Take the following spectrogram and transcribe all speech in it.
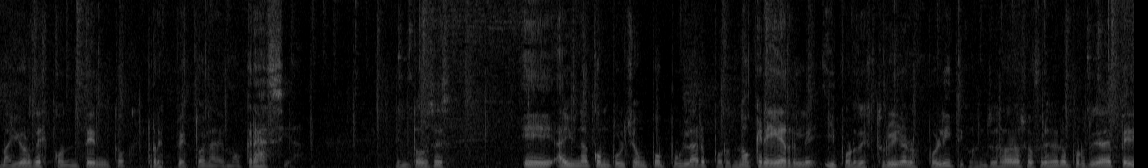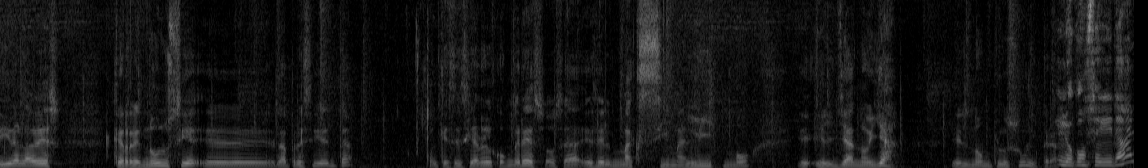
mayor descontento respecto a la democracia. Entonces, eh, hay una compulsión popular por no creerle y por destruir a los políticos. Entonces ahora se ofrece la oportunidad de pedir a la vez que renuncie eh, la presidenta y que se cierre el Congreso. O sea, es el maximalismo, eh, el ya no ya, el non plus ultra. ¿Y lo conseguirán?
